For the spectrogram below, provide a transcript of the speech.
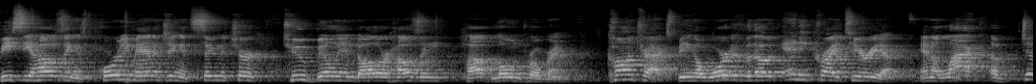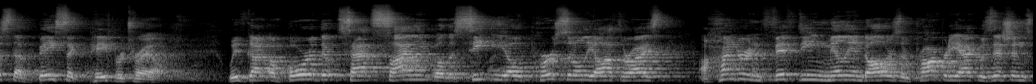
BC Housing is poorly managing its signature $2 billion housing hub loan program. Contracts being awarded without any criteria and a lack of just a basic paper trail. We've got a board that sat silent while the CEO personally authorized $115 million in property acquisitions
